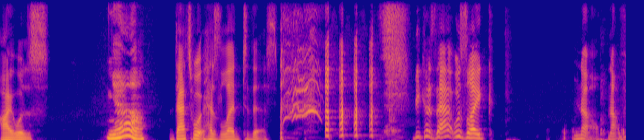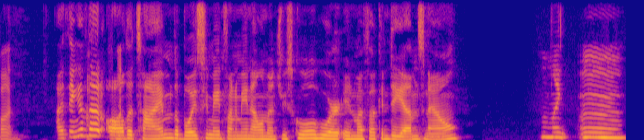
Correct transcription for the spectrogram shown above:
I was Yeah. That's what has led to this. because that was like no, not fun. I think of that all the time. The boys who made fun of me in elementary school who are in my fucking DMs now. I'm like, mm,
